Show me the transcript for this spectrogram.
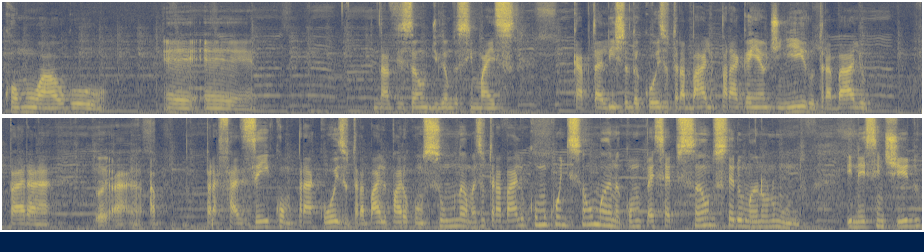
como algo é, é, na visão, digamos assim, mais capitalista da coisa, o trabalho para ganhar o dinheiro, o trabalho para para fazer e comprar coisa, o trabalho para o consumo, não, mas o trabalho como condição humana, como percepção do ser humano no mundo. E nesse sentido,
